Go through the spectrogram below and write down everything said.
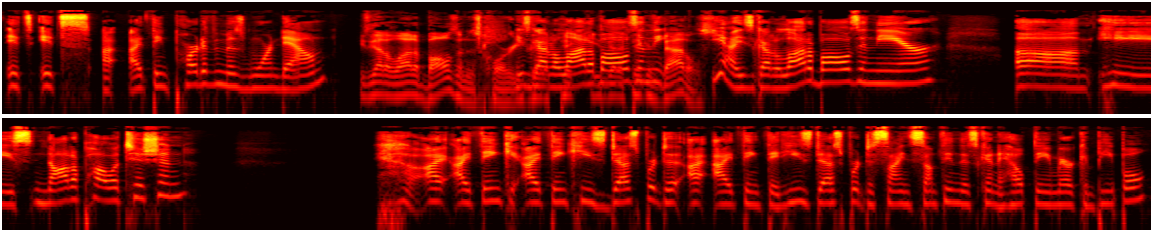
it's it's. I think part of him is worn down. He's got a lot of balls in his court. he's got a pick- lot of balls in the battles. Yeah, he's got a lot of balls in the air. Um, he's not a politician. I, I think I think he's desperate to I, I think that he's desperate to sign something that's going to help the American people.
